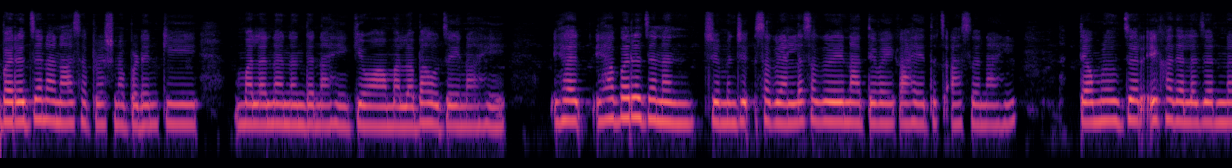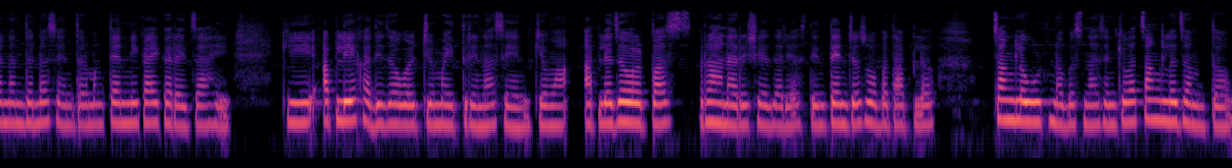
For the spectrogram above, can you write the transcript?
बऱ्याच जणांना असा प्रश्न पडेल की मला ननंद नाही किंवा मला भाऊजई नाही. ह्या ह्या बऱ्याच जणांचे म्हणजे सगळ्यांना सगळे नातेवाईक आहेतच असं नाही. त्यामुळे जर एखाद्याला जर ननंद नसेल तर मग त्यांनी काय करायचं आहे? की आपली एखादी जवळची मैत्रीण असेल किंवा आपल्या जवळपास राहणारे शेजारी असतील त्यांच्यासोबत आपलं चांगलं उठणं बसणं असेल किंवा चांगलं जमतं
